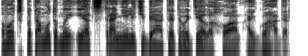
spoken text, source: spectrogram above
Вот потому-то мы и отстранили тебя от этого дела, Хуан Айгуадер.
